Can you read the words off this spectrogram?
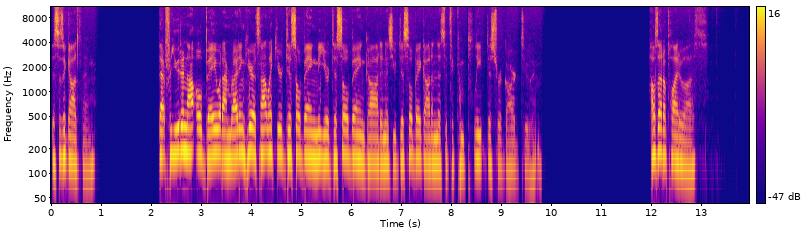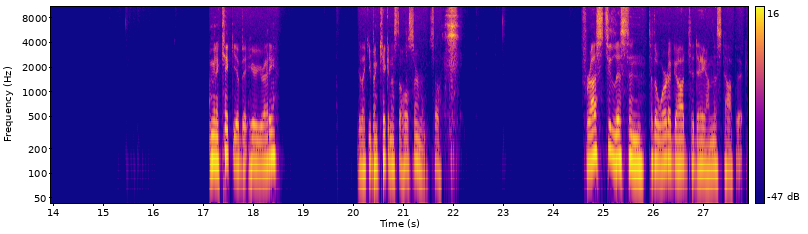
this is a God thing. That for you to not obey what I'm writing here, it's not like you're disobeying me, you're disobeying God. And as you disobey God in this, it's a complete disregard to Him. How's that apply to us? I'm going to kick you a bit here. You ready? You're like, you've been kicking us the whole sermon. So, for us to listen to the Word of God today on this topic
